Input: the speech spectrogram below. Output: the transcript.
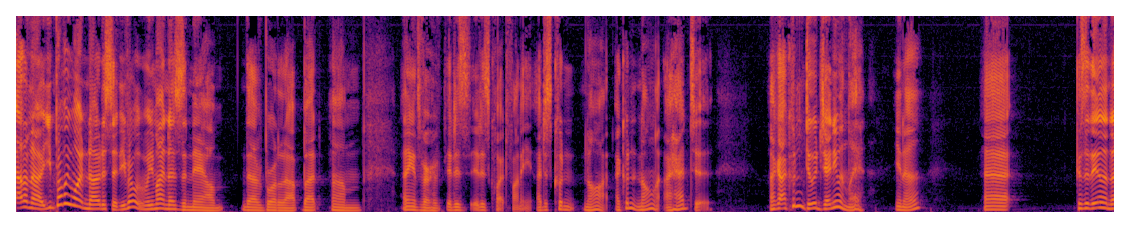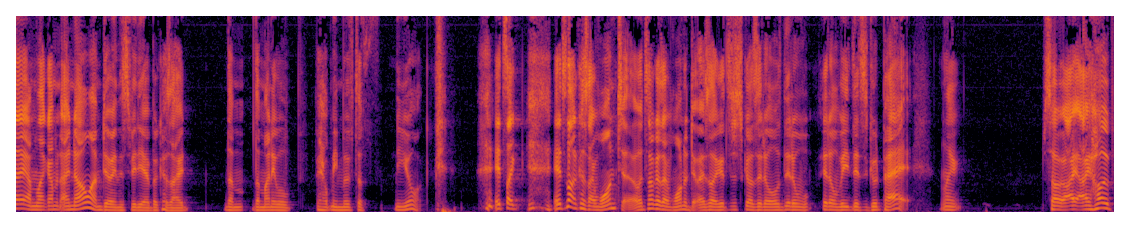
I don't know. You probably won't notice it. You probably you might notice it now that I've brought it up, but um, I think it's very it is it is quite funny. I just couldn't not. I couldn't not. I had to. Like I couldn't do it genuinely. You know. Uh, because at the end of the day, I'm like I'm, I know I'm doing this video because I the the money will help me move to New York. it's like it's not because I want to. It's not because I want to do it. It's like it's just because it'll it'll it'll be it's good pay. Like so I, I hope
